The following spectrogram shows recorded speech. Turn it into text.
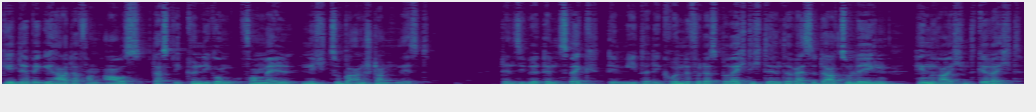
geht der BgH davon aus, dass die Kündigung formell nicht zu beanstanden ist. Denn sie wird dem Zweck, dem Mieter die Gründe für das berechtigte Interesse darzulegen, hinreichend gerecht.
